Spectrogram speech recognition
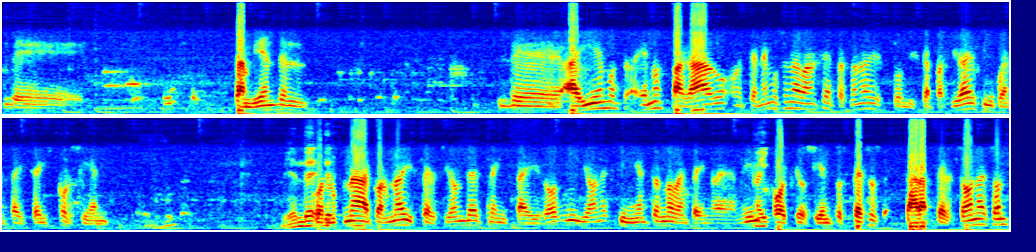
de también del de ahí hemos hemos pagado tenemos un avance de personas con discapacidad del 56% Bien con una con una dispersión de 32 millones 599 mil 800 pesos para personas son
